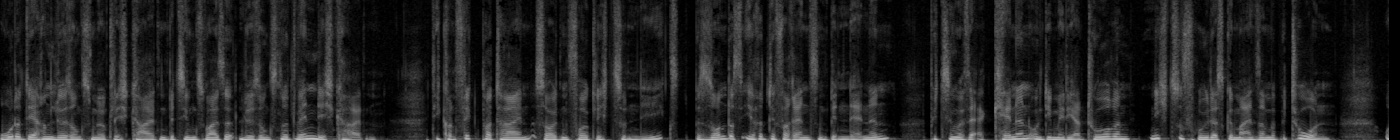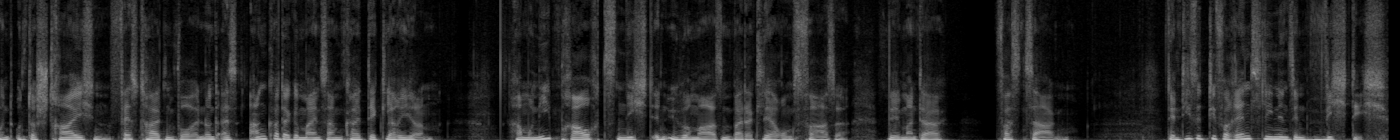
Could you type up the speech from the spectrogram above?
oder deren Lösungsmöglichkeiten bzw. Lösungsnotwendigkeiten. Die Konfliktparteien sollten folglich zunächst besonders ihre Differenzen benennen bzw. erkennen und die Mediatoren nicht zu früh das Gemeinsame betonen und unterstreichen, festhalten wollen und als Anker der Gemeinsamkeit deklarieren. Harmonie braucht es nicht in Übermaßen bei der Klärungsphase, will man da fast sagen. Denn diese Differenzlinien sind wichtig,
